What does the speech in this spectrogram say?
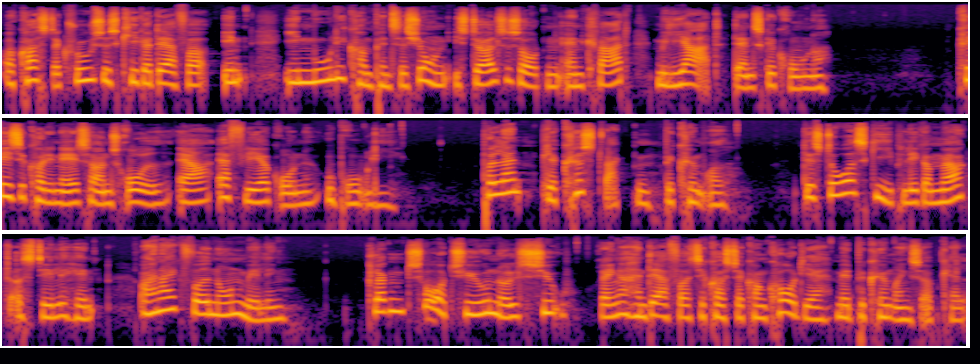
og Costa Cruises kigger derfor ind i en mulig kompensation i størrelsesordenen af en kvart milliard danske kroner. Krisekoordinatorens råd er af flere grunde ubrugelige. På land bliver kystvagten bekymret. Det store skib ligger mørkt og stille hen, og han har ikke fået nogen melding. Kl. 22.07 ringer han derfor til Costa Concordia med et bekymringsopkald.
